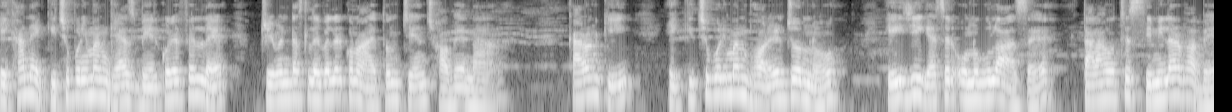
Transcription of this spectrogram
এখানে কিছু পরিমাণ গ্যাস বের করে ফেললে ট্রিমেন্ডাস লেভেলের কোনো আয়তন চেঞ্জ হবে না। কারণ কি, এই কিছু পরিমাণ ভরের জন্য এই যে গ্যাসের অণুগুলো আছে, তারা হচ্ছে সিমিলারভাবে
